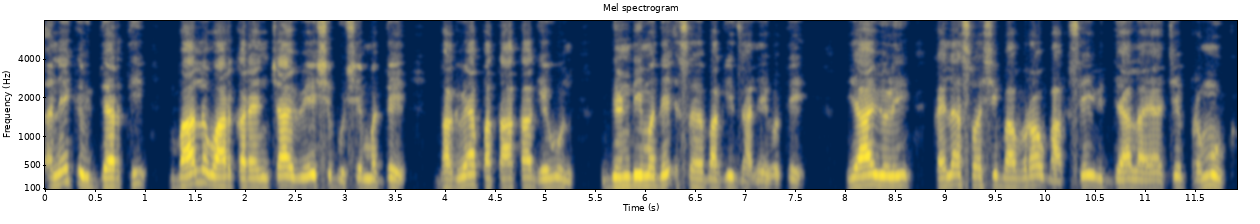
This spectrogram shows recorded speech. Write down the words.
अनेक विद्यार्थी बालवारकऱ्यांच्या वेशभूषेमध्ये भगव्या पताका घेऊन दिंडीमध्ये सहभागी झाले होते. यावेळी कैलासवासी बाबुराव भापसे विद्यालयाचे प्रमुख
